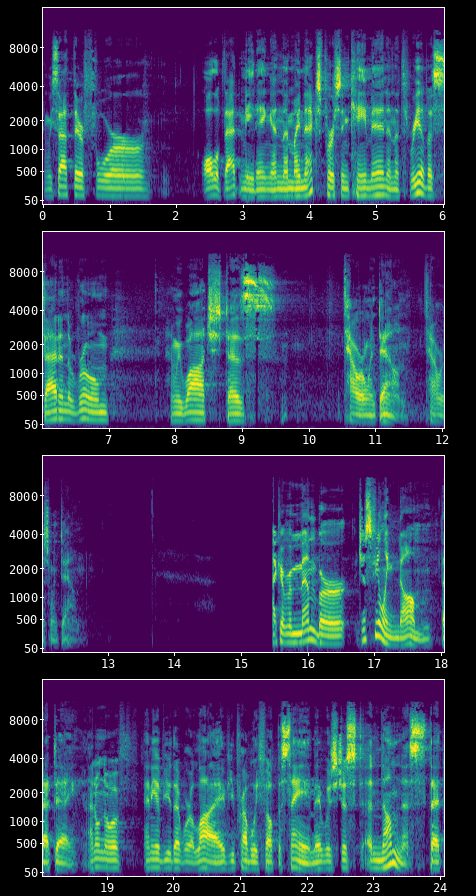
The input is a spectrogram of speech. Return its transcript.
And we sat there for all of that meeting, and then my next person came in, and the three of us sat in the room and we watched as tower went down towers went down. I can remember just feeling numb that day. I don't know if any of you that were alive you probably felt the same. It was just a numbness that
